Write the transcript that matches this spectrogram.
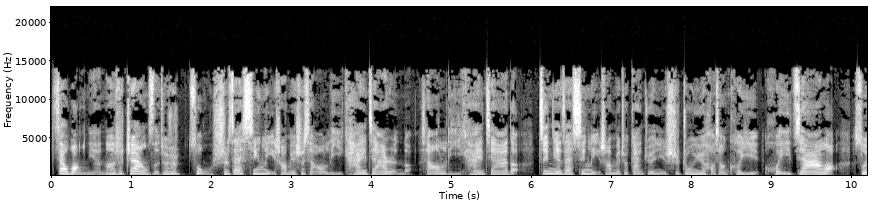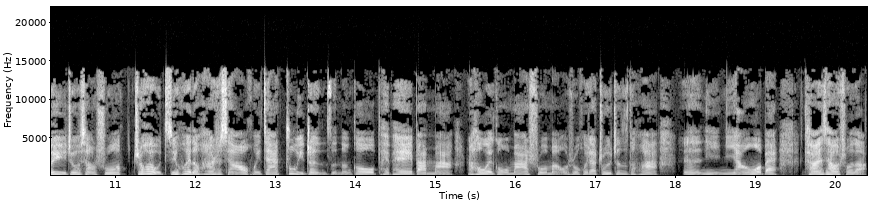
在往年呢是这样子，就是总是在心理上面是想要离开家人的，想要离开家的。今年在心理上面就感觉你是终于好像可以回家了，所以就想说之后有机会的话是想要回家住一阵子，能够陪陪爸妈。然后我也跟我妈说嘛，我说回家住一阵子的话，嗯，你你养我呗，开玩笑说的。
